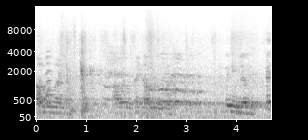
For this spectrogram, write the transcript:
아우, 정말. 형님, 너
